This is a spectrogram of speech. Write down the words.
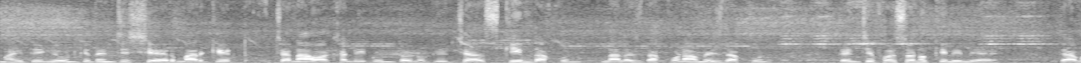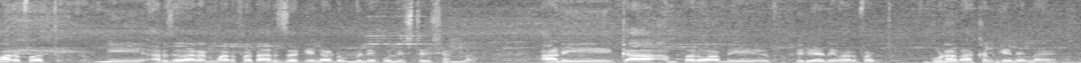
माहिती घेऊन की त्यांची शेअर मार्केटच्या नावाखाली गुंतवणुकीच्या स्कीम दाखवून लालच दाखवून आमिष दाखवून त्यांची फसवणूक केलेली आहे. त्यामार्फत मी अर्जदारांमार्फत अर्ज केला डोंबिवली पोलीस स्टेशनला. आणि का परवा आम्ही फिर्यादीमार्फत गुन्हा दाखल केलेला आहे.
